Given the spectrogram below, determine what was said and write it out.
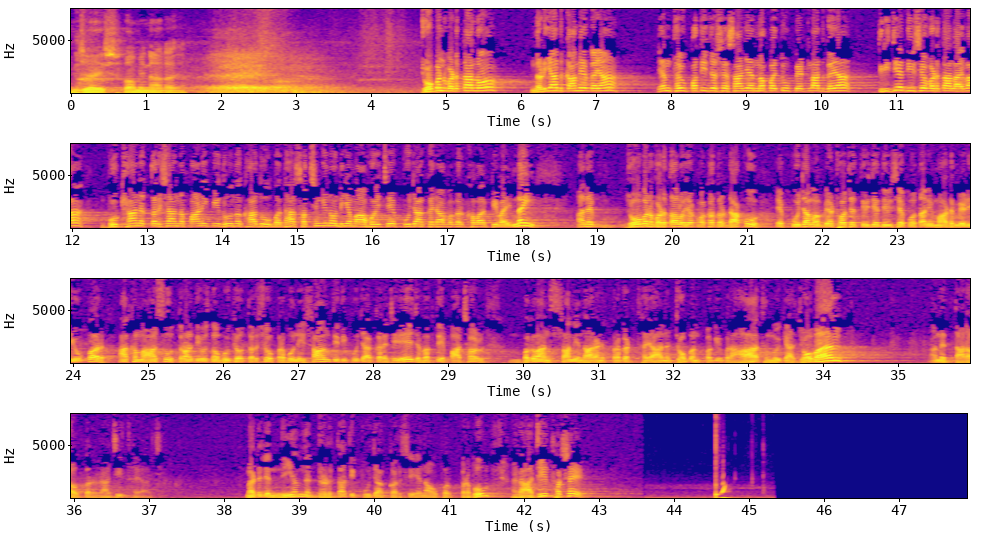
જય સ્વામિનારાયણ. જોબન વડતાલો, નડિયાદ કામે ગયા, એમ થયું પતિ જશે સાંજે, ન પત્યું જ ગયા, ત્રીજે દિવસે વડતાલ આવ્યા ભૂખ્યા ને તરસ્યા, ન પાણી પીધું, ન ખાધું, બધા સત્સંગીનો નિયમ આ હોય છે, પૂજા કર્યા વગર ખવાય પીવાય નહીં. અને જોબન વડતાલો એક વખત ડાકુ એ પૂજામાં બેઠો છે. ત્રીજે દિવસે પોતાની માઢ મેળી ઉપર આંખમાં આંસુ ત્રણ દિવસનો ભૂખ્યો તરસ્યો. પ્રભુની શાંતિથી પૂજા કરે છે. એ જ વખતે પાછળ ભગવાન સ્વામિનારાયણ પ્રગટ થયા અને જોબન પગી ઉપર હાથ મૂક્યા. જોબન, અમે તારા ઉપર રાજી થયા છે. માટે જે નિયમને દ્રઢતાથી પૂજા કરશે એના ઉપર પ્રભુ રાજી થશે.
